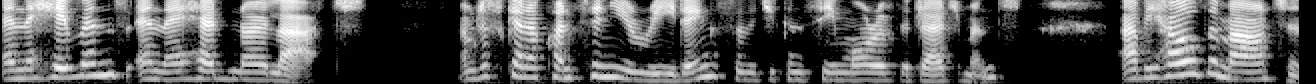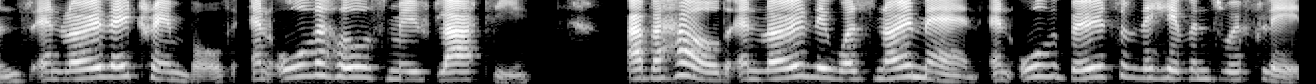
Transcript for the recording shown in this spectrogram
and the heavens, and they had no light. I'm just going to continue reading so that you can see more of the judgment. I beheld the mountains, and lo, they trembled, and all the hills moved lightly. I beheld, and lo, there was no man, and all the birds of the heavens were fled.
